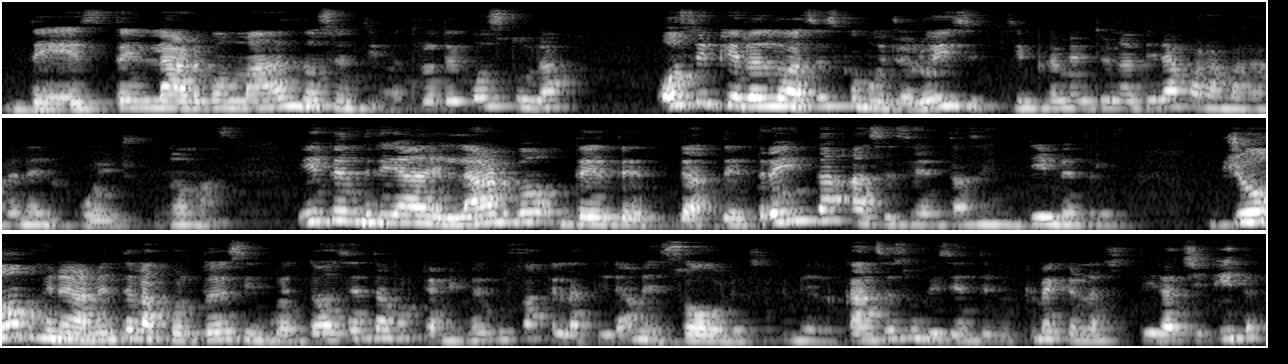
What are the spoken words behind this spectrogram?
de este largo más dos centímetros de costura o si quieres lo haces como yo lo hice, simplemente una tira para amarrar en el cuello, no más. Y tendría de largo de, de, 30 a 60 centímetros. Yo generalmente la corto de 50 a 60 porque a mí me gusta que la tira me sobre, o sea, que me alcance suficiente, no que me quede una tira chiquita.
